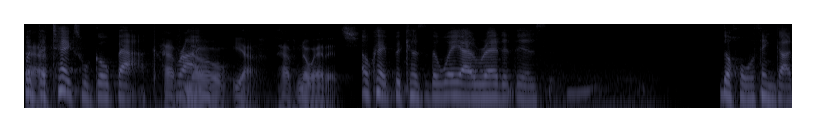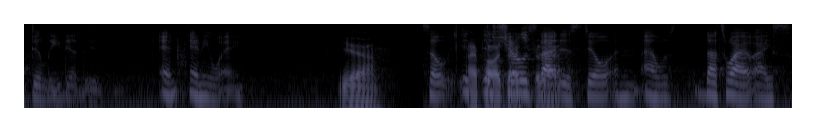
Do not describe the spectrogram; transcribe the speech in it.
But the F, text will go back, have right? no, yeah, have no edits. Okay, because the way I read it is, the whole thing got deleted, and, anyway. Yeah, So it, I it apologize shows for that that. it's still, and I was, that's why I s-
